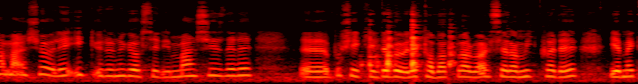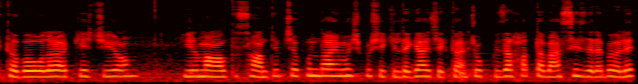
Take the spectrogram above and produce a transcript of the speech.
Hemen şöyle ilk ürünü göstereyim. Ben sizlere e, bu şekilde böyle tabaklar var. Seramik kare yemek tabağı olarak geçiyor. 26 santim çapındaymış. Bu şekilde gerçekten çok güzel. Hatta ben sizlere böyle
